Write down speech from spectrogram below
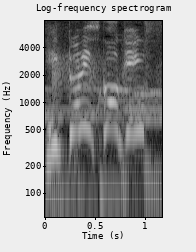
Victory is cooking.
